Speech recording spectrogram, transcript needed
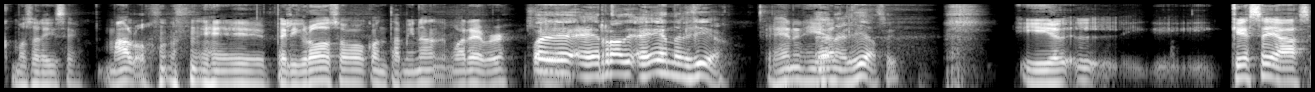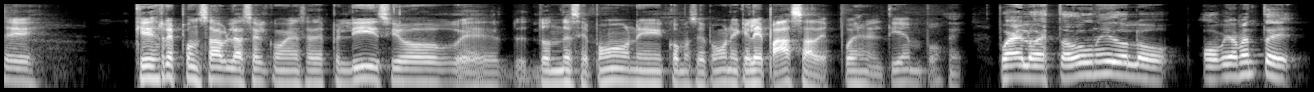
¿cómo se le dice? Malo, eh, peligroso, contaminante, whatever. Pues Eh, es, es radi- es energía. es energía. Es energía, sí. ¿Y el- el- qué se hace? ¿Qué es responsable hacer con ese desperdicio? Eh, ¿Dónde se pone? ¿Cómo se pone? ¿Qué le pasa después en el tiempo? Sí. Pues los Estados Unidos, lo, obviamente,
